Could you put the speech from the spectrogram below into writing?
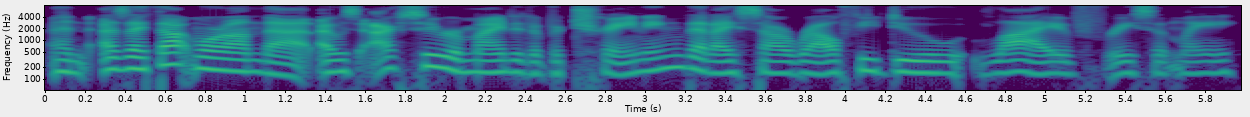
And as I thought more on that, I was actually reminded of a training that I saw Ralphie do live recently,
